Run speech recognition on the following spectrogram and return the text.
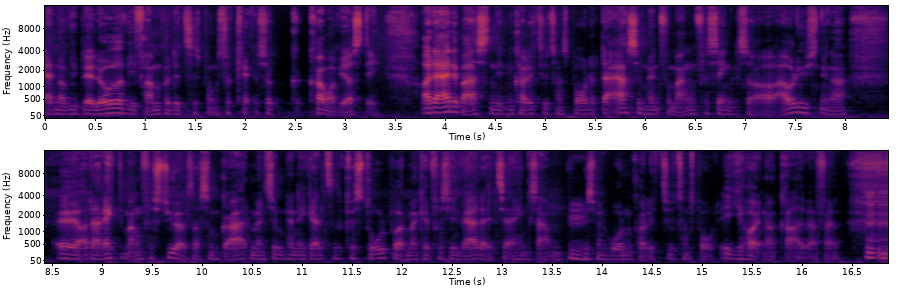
at når vi bliver lovet, at vi er fremme på det tidspunkt, så, kan, så kommer vi også det. Og der er det bare sådan i den kollektive transport, at der er simpelthen for mange forsinkelser og aflysninger, øh, og der er rigtig mange forstyrrelser, som gør, at man simpelthen ikke altid kan stole på, at man kan få sin hverdag til at hænge sammen, mm. hvis man bruger den kollektive transport. Ikke i høj nok grad i hvert fald. Mm-hmm.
